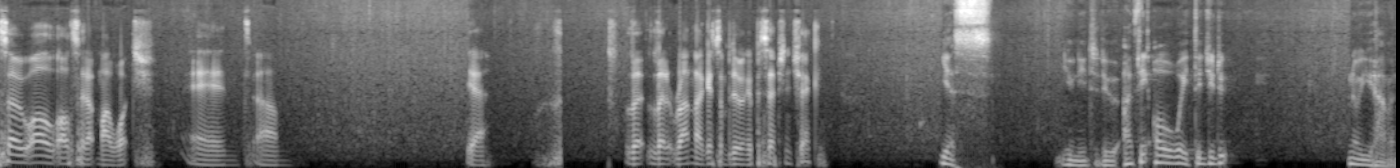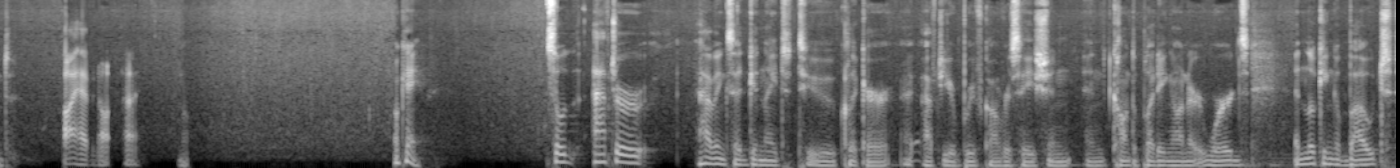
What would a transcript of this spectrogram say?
so I'll I'll set up my watch and um, yeah, let let it run. I guess I'm doing a perception check. Yes. You need to do. I think. Oh wait, did you do? No, you haven't. I have not. No. Okay. So after having said goodnight to Clicker, uh, after your brief conversation and contemplating on her words and looking about,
